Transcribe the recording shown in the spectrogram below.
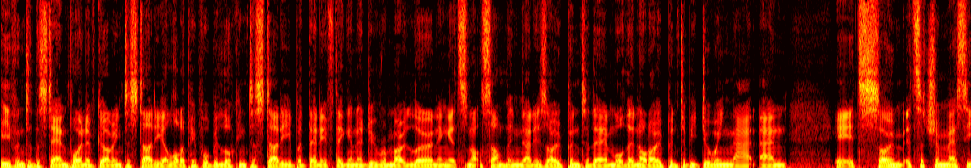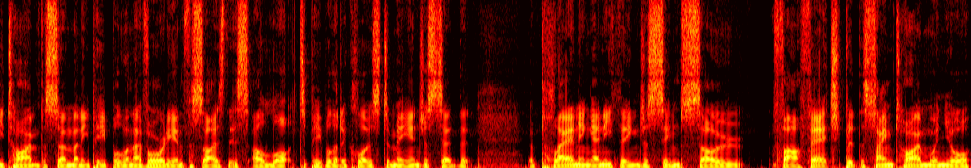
even to the standpoint of going to study, a lot of people will be looking to study, but then if they're going to do remote learning, it's not something that is open to them, or they're not open to be doing that. And it's so it's such a messy time for so many people, and I've already emphasized this a lot to people that are close to me, and just said that planning anything just seems so far fetched. But at the same time, when you're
